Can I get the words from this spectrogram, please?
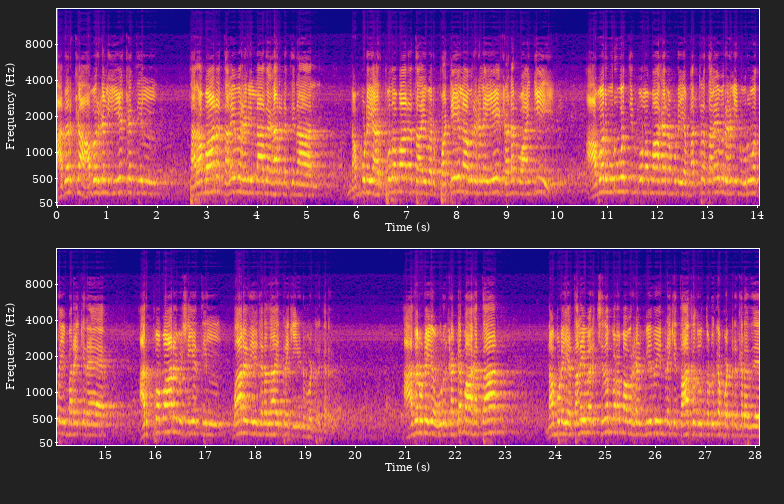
அதற்கு அவர்கள் இயக்கத்தில் தரமான தலைவர்கள் இல்லாத காரணத்தினால் நம்முடைய அற்புதமான தலைவர் பட்டேல் அவர்களையே கடன் வாங்கி அவர் உருவத்தின் மூலமாக நம்முடைய மற்ற தலைவர்களின் உருவத்தை மறைக்கிற அற்பமான விஷயத்தில் பாரதிய ஜனதா இன்றைக்கு ஈடுபட்டிருக்கிறது. அதனுடைய ஒரு கட்டமாகத்தான் நம்முடைய தலைவர் சிதம்பரம் அவர்கள் மீது இன்றைக்கு தாக்குதல் தொடுக்கப்பட்டிருக்கிறது.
